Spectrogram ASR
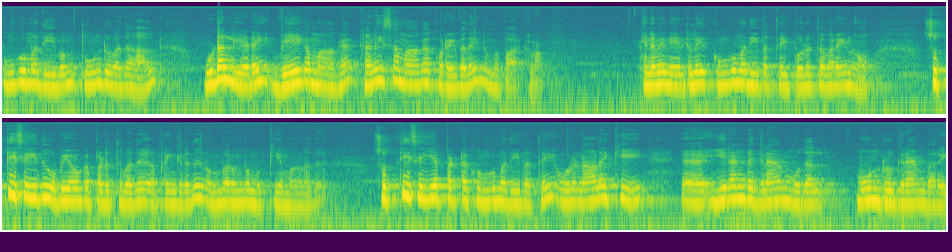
குங்கும தீபம் தூண்டுவதால் உடல் எடை வேகமாக கணிசமாக குறைவதை நம்ம பார்க்கலாம். எனவே நேர்களே குங்கும தீபத்தை பொறுத்தவரையிலும் சுத்தி செய்து உபயோகப்படுத்துவது அப்படிங்கிறது ரொம்ப ரொம்ப முக்கியமானது. சுத்தி செய்யப்பட்ட குங்கும தீபத்தை ஒரு நாளைக்கு இரண்டு கிராம் முதல் மூன்று கிராம் வரை.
